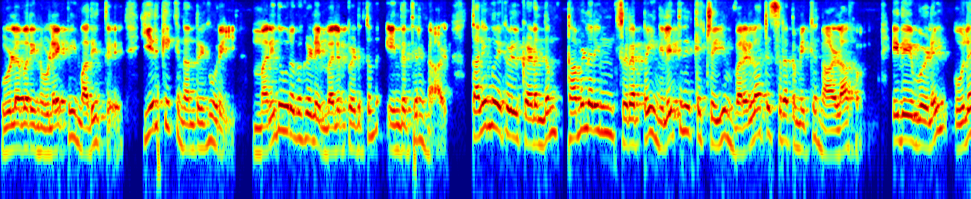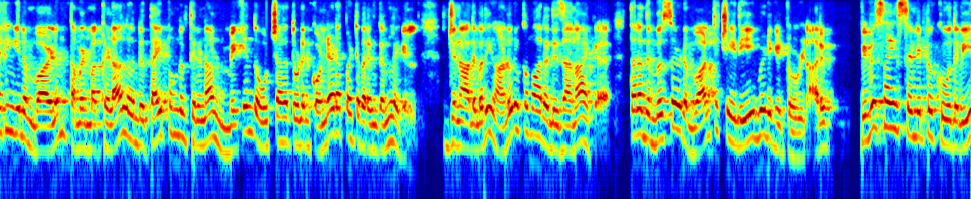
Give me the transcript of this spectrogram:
உழவரின் உழைப்பை மதித்து இயற்கைக்கு நன்றி கூறி மனித உறவுகளை வலுப்படுத்தும் இந்த திருநாள். தலைமுறைகள் கடந்தும் தமிழரின் சிறப்பை நிலைத்து நிற்கச் செய்யும் வரலாற்று சிறப்புமிக்க நாளாகும். இதேவேளை உலகெங்கிலும் வாழும் தமிழ் மக்களால் இன்று தைப்பொங்கல் திருநாள் மிகுந்த உற்சாகத்துடன் கொண்டாடப்பட்டு வருகின்ற நிலையில் ஜனாதிபதி அனுருகுமார திசாநாயக தனது விசேட வாழ்த்துச் செய்தியை வெளியிட்டுள்ளார். விவசாய செழிப்புக்கு உதவிய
